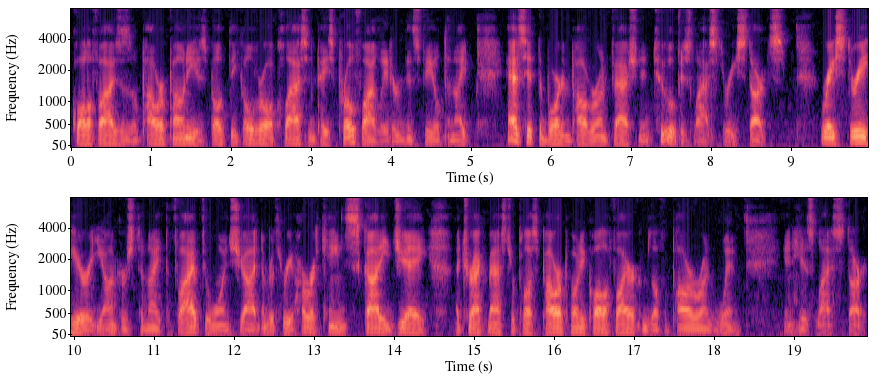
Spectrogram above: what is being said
qualifies as a power pony, is both the overall class and pace profile leader in this field tonight, has hit the board in power run fashion in two of his last three starts. Race 3 here at Yonkers tonight, the 5 to 1 shot, number 3 Hurricane Scotty J, a Trackmaster Plus power pony qualifier, comes off a power run win in his last start.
